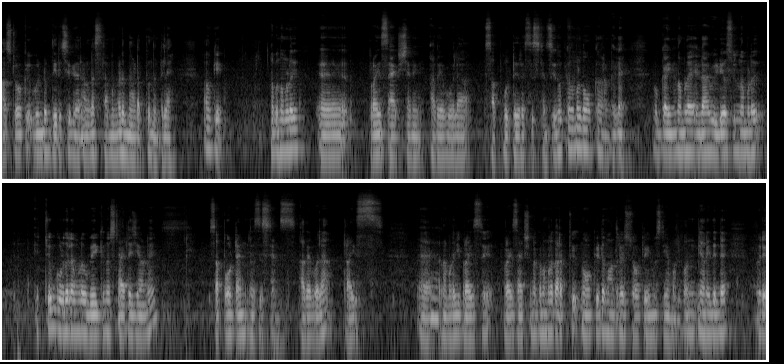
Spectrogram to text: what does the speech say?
ആ സ്റ്റോക്ക് വീണ്ടും തിരിച്ചു കയറാനുള്ള ശ്രമങ്ങൾ നടത്തുന്നുണ്ട് അല്ലേ? ഓക്കെ അപ്പോൾ നമ്മൾ പ്രൈസ് ആക്ഷന് അതേപോലെ സപ്പോർട്ട് റെസിസ്റ്റൻസ് ഇതൊക്കെ നമ്മൾ നോക്കാറുണ്ട് അല്ലേ? അപ്പോൾ കഴിഞ്ഞ നമ്മളെ എല്ലാ വീഡിയോസിലും നമ്മൾ ഏറ്റവും കൂടുതൽ നമ്മൾ ഉപയോഗിക്കുന്ന സ്ട്രാറ്റജിയാണ് സപ്പോർട്ട് ആൻഡ് റെസിസ്റ്റൻസ് അതേപോലെ പ്രൈസ് നമ്മൾ ഈ പ്രൈസ് പ്രൈസ് ആക്ഷനൊക്കെ നമ്മൾ കറക്റ്റ് നോക്കിയിട്ട് മാത്രമേ സ്റ്റോക്കിൽ ഇൻവെസ്റ്റ് ചെയ്യാൻ പാടുള്ളൂ ഇപ്പം ഞാൻ ഇതിന്റെ ഒരു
